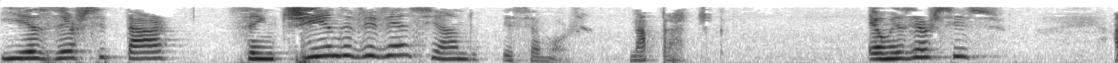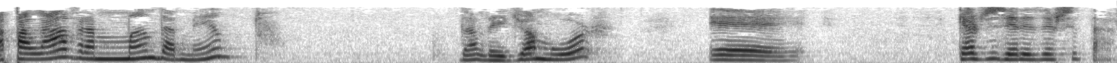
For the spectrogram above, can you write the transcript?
e exercitar sentindo e vivenciando esse amor na prática. É um exercício. A palavra mandamento da lei de amor é, quer dizer exercitar.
